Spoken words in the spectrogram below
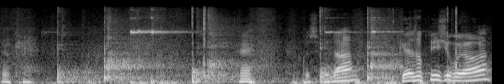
이렇게. 네, 좋습니다. 계속 뛰시고요.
